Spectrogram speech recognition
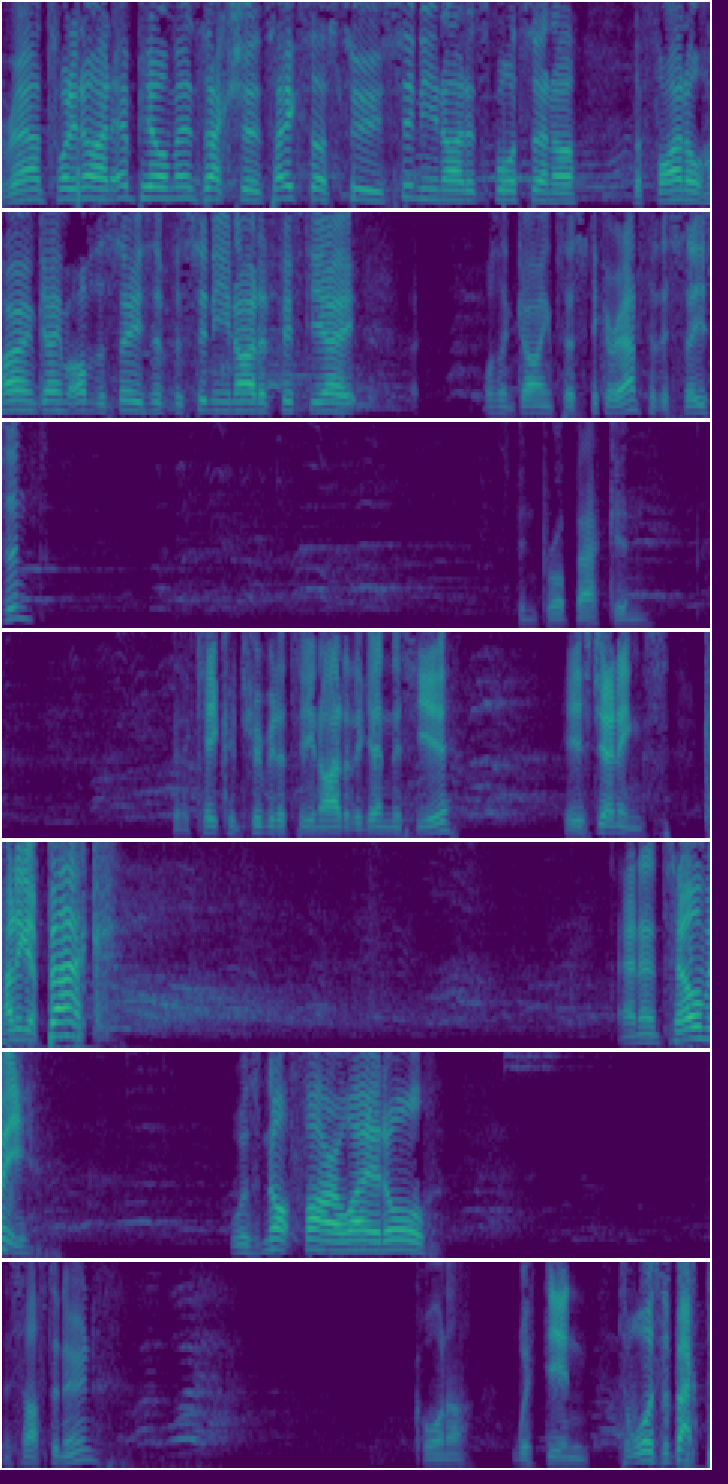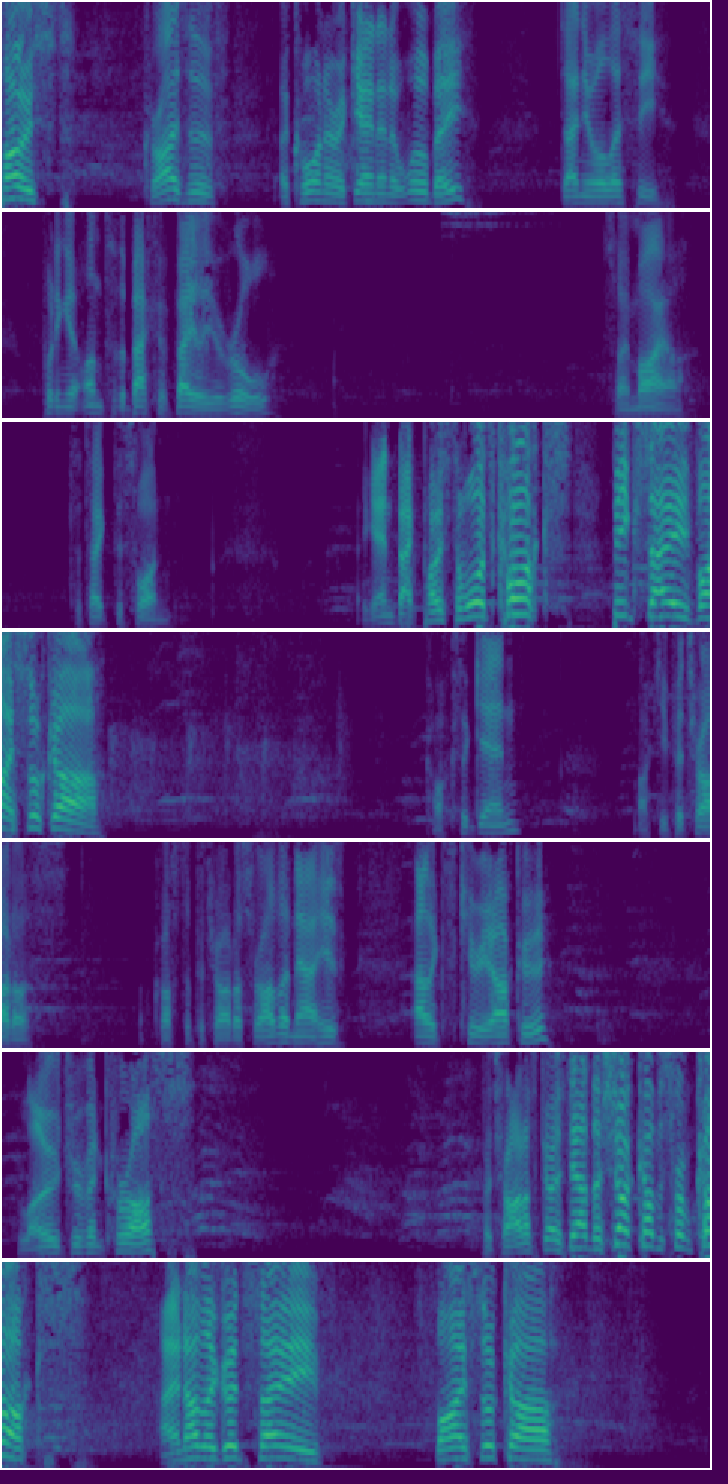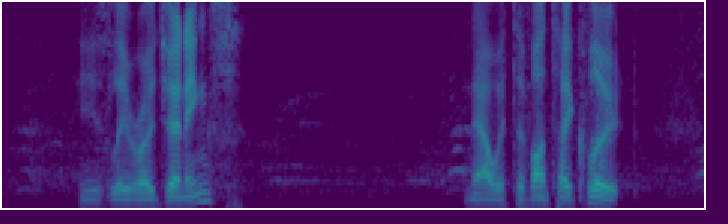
Round 29 NPL men's action takes us to Sydney United Sports Centre, the final home game of the season for Sydney United 58. Wasn't going to stick around for this season. It's been brought back and been a key contributor to United again this year. Here's Jennings cutting it back. And then tell me, was not far away at all this afternoon. Corner whipped in towards the back post. Cries of a corner again, and it will be. Daniel Alessi putting it onto the back of Bailey Rule. So Meyer to take this one. Again, back post towards Cox. Big save by Sukkar. Cox again. Maki Petratos. Costa Petratos, rather. Now here's Alex Kiriakou. Low driven cross. Petratos goes down. The shot comes from Cox. Another good save by Sukkar. Here's Leroy Jennings. Now with Devontae Clute.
